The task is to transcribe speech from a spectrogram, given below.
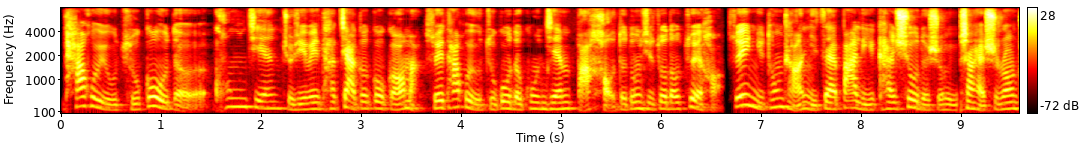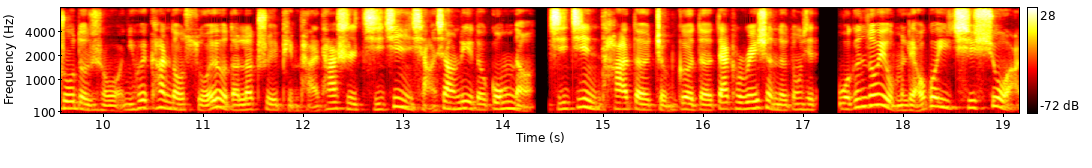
它会有足够的空间，就是因为它价格够高嘛，所以它会有足够的空间把好的东西做到最好。所以你通常你在巴黎看秀的时候，上海时装周的时候，你会看到所有的 luxury 品牌，它是极尽想象力的功能，极尽它的整个的 decoration 的东西。我跟周易我们聊过一期秀啊，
